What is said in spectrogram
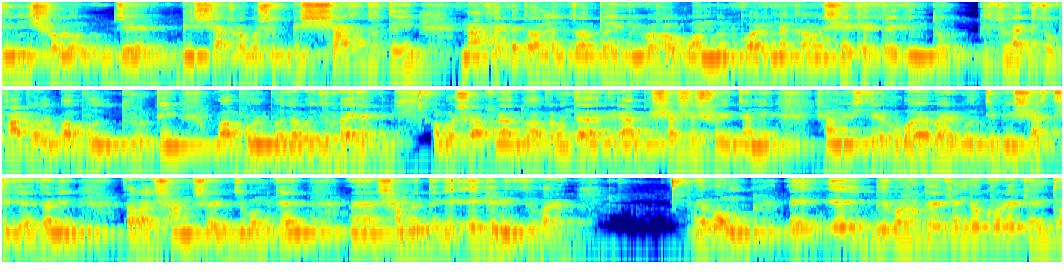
জিনিস হলো যে বিশ্বাস। অবশ্যই বিশ্বাস যদি না থাকে তাহলে যতই বিবাহ বন্ধন করেন না কেন, সেক্ষেত্রে কিন্তু কিছু না কিছু ফাটল বা ভুল ত্রুটি বা ভুল বোঝাবুঝি হয়ে থাকে। অবশ্যই আপনারা দোয়া করবেন যা এরা বিশ্বাসের সহিত জানি স্বামী স্ত্রী উভয় উভয়ের প্রতি বিশ্বাস থেকে জানি তারা সাংসারিক জীবনকে সামনের দিকে এগিয়ে নিতে পারে। এবং এই বিবাহকে কেন্দ্র করে কিন্তু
